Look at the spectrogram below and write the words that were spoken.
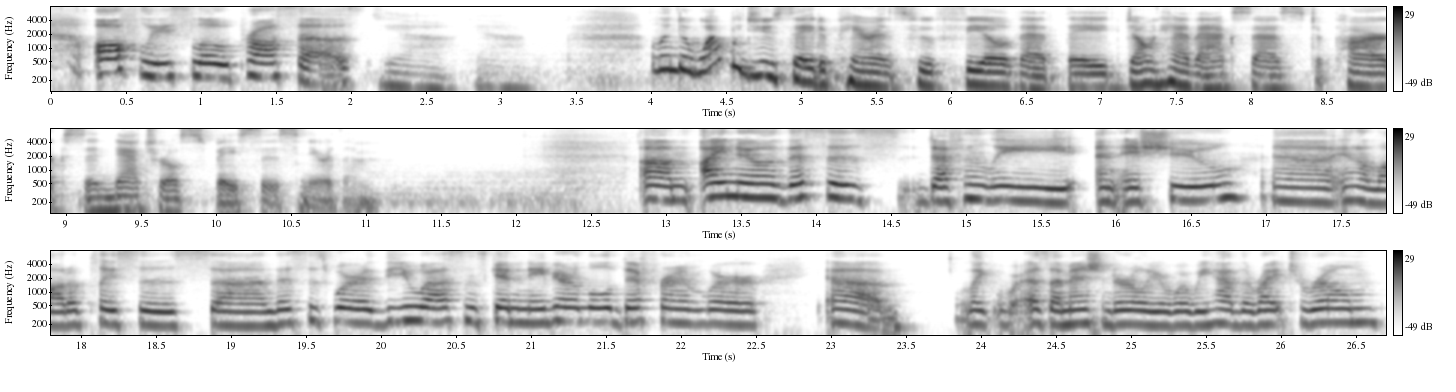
awfully slow process. Yeah yeah. Linda what would you say to parents who feel that they don't have access to parks and natural spaces near them? Um, I know this is definitely an issue uh, in a lot of places. Uh, this is where the US and Scandinavia are a little different, where um, like as I mentioned earlier, where we have the right to roam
